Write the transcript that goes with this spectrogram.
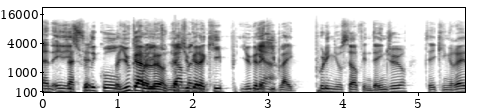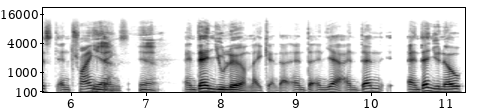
and it- it's really it. cool But you gotta learn. to like you gotta and- keep you gotta Yeah. keep like putting yourself in danger, taking risk and trying yeah things, yeah and then you learn. Like and that and and yeah, and then and then you know,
